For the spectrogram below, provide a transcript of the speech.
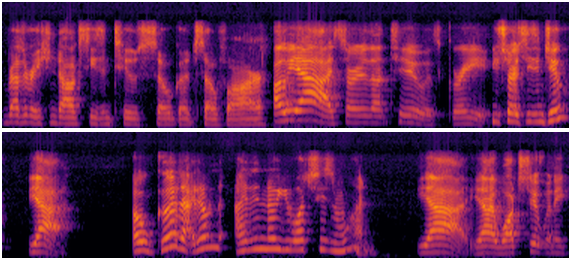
Reservation Dogs season two is so good so far. Oh yeah, I started that too. It's great. You started season two? Yeah, Oh, good. I don't. I didn't know you watched season one. yeah, yeah. I watched it when it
